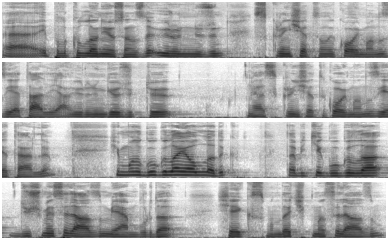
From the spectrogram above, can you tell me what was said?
Ee, Apple'ı kullanıyorsanız da ürününüzün screenshot'ını koymanız yeterli. Yani ürünün gözüktüğü yani screenshot'ı koymanız yeterli. Şimdi bunu Google'a yolladık. Tabii ki Google'a düşmesi lazım. Yani burada şey kısmında çıkması lazım.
